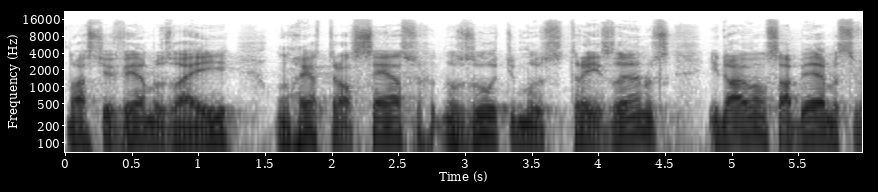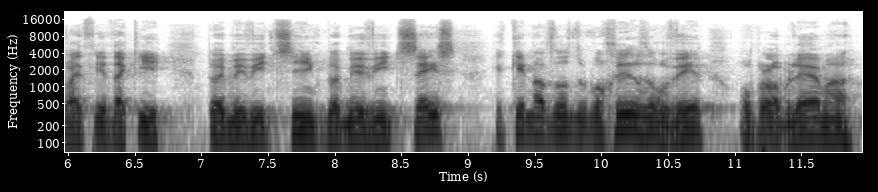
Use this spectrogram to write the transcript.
nós tivemos aí um retrocesso nos últimos três anos e nós não sabemos se vai ser daqui 2025, 2026, e que nós vamos resolver o problema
